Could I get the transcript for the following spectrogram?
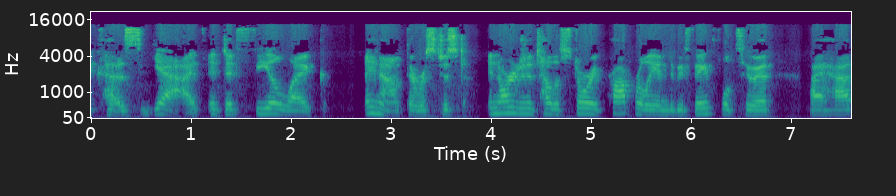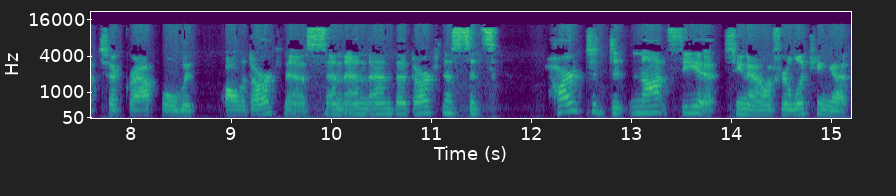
because yeah it, it did feel like you know there was just in order to tell the story properly and to be faithful to it I had to grapple with all the darkness and and and the darkness it's hard to d- not see it you know if you're looking at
